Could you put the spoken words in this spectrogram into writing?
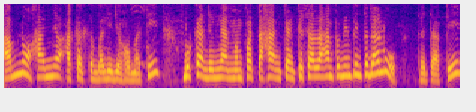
UMNO hanya akan kembali dihormati bukan dengan mempertahankan kesalahan pemimpin terdahulu, tetapi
